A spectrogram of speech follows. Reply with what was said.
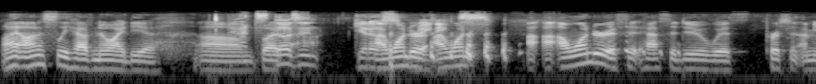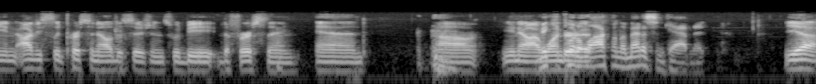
I honestly have no idea. Um, That but doesn't get I us. wonder. I ratings. wonder. I, I wonder if it has to do with person. I mean, obviously, personnel decisions would be the first thing, and uh, you know, I Mickey wonder. put a if- lock on the medicine cabinet. Yeah,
